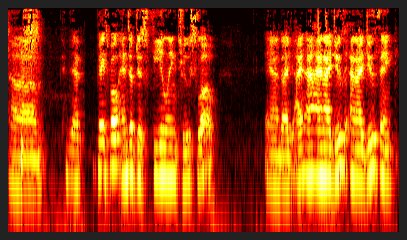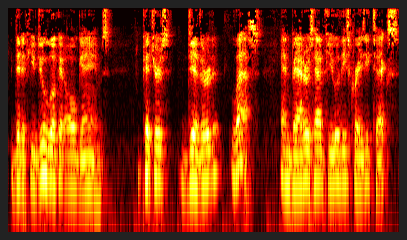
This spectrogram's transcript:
Um, that baseball ends up just feeling too slow. And I, I and I do and I do think that if you do look at old games, pitchers dithered less, and batters had few of these crazy ticks.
